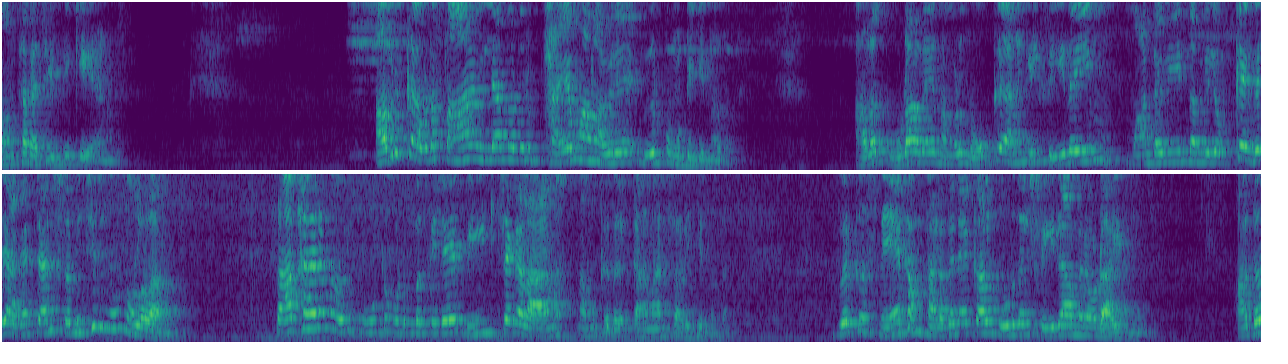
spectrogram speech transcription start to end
മന്ധര ചിന്തിക്കുകയാണ്. അവർക്ക് അവിടെ സ്ഥാനമില്ല എന്നുള്ളൊരു ഭയമാണ് അവരെ വീർപ്പ് മുട്ടിക്കുന്നത്. അത് കൂടാതെ നമ്മൾ നോക്കുകയാണെങ്കിൽ സീതയും മാണ്ഡവിയും തമ്മിലൊക്കെ ഇവരെ അകറ്റാൻ ശ്രമിച്ചിരുന്നു എന്നുള്ളതാണ്. സാധാരണ ഒരു കൂട്ടുകുടുംബത്തിലെ വീഴ്ചകളാണ് നമുക്കിത് കാണാൻ സാധിക്കുന്നത്. ഇവർക്ക് സ്നേഹം ഭരതനേക്കാൾ കൂടുതൽ ശ്രീരാമനോടായിരുന്നു. അത്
